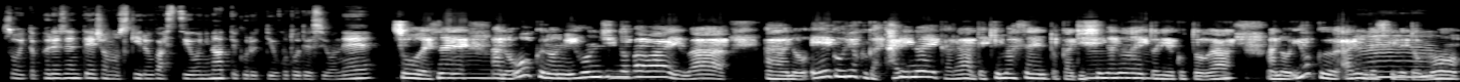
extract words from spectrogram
そういったプレゼンテーションのスキルが必要になってくるっていうことですよね。そうですね。うんで、あの、多くの日本人の場合は、あの、英語力が足りないからできませんとか、自信がないということが、あの、よくあるんですけれども、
